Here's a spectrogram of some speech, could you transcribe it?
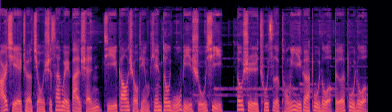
而且这九十三位半神级高手顶天都无比熟悉，都是出自同一个部落——德部落。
